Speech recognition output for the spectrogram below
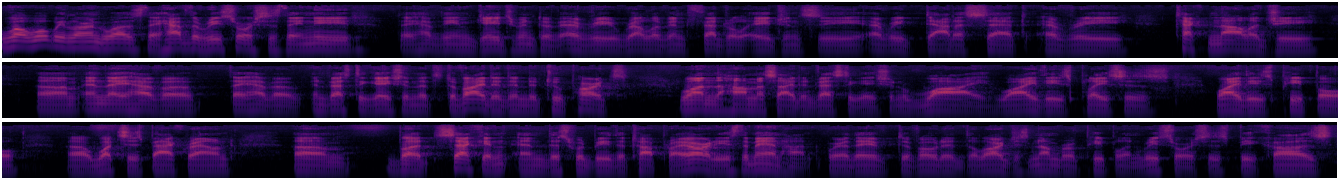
Well, what we learned was they have the resources they need. They have the engagement of every relevant federal agency, every data set, every technology, um, and they have a they have an investigation that's divided into two parts. One, the homicide investigation. Why? Why these places? Why these people? Uh, what's his background? Um, but second, and this would be the top priority, is the manhunt, where they've devoted the largest number of people and resources because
